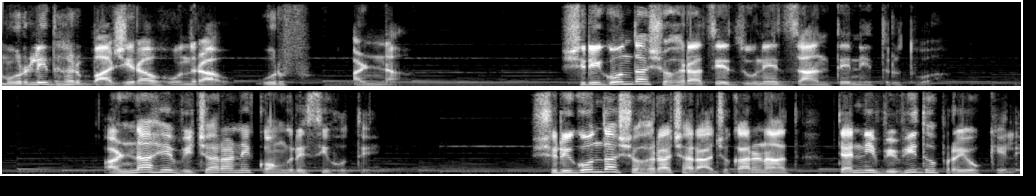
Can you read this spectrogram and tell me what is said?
मुरलीधर बाजीराव होनराव उर्फ अण्णा. श्रीगोंदा शहराचे जुने जाणते नेतृत्व. अण्णा हे विचाराने काँग्रेसी होते. श्रीगोंदा शहराच्या राजकारणात त्यांनी विविध प्रयोग केले.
